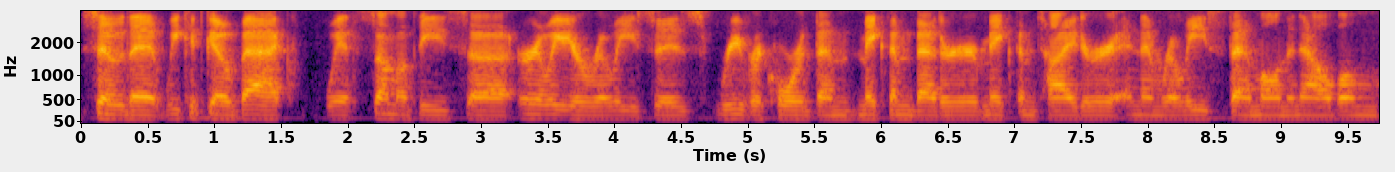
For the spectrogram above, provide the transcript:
so that we could go back with some of these uh, earlier releases, re record them, make them better, make them tighter, and then release them on an album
